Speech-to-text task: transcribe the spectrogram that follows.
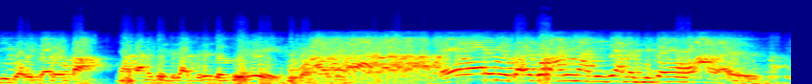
Di dari barokah, nyatane ke jelas-jelas yo kere disoal. Eh, kok Quran nanti dia men disoal.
